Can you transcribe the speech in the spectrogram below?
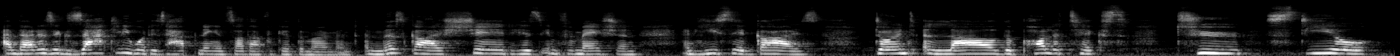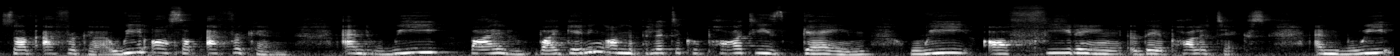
And that is exactly what is happening in South Africa at the moment. And this guy shared his information and he said, guys, don't allow the politics to steal South Africa. We are South African and we by by getting on the political parties game, we are feeding their politics and we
